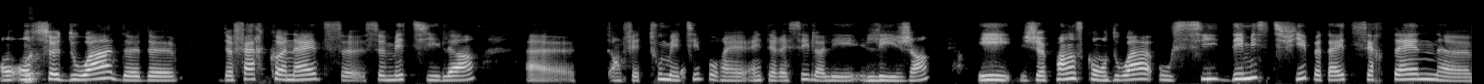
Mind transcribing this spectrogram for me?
on, se doit de, de, de faire connaître ce, ce métier-là. Euh, en fait tout métier pour intéresser les, gens. Et je pense qu'on doit aussi démystifier peut-être certaines euh,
